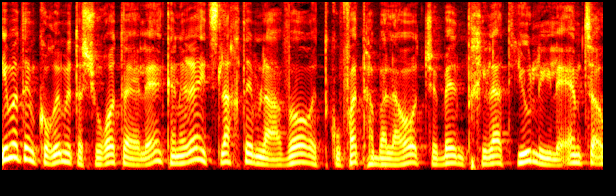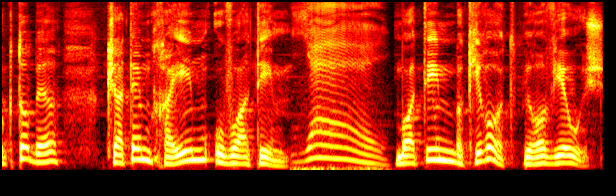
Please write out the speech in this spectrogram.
אם אתם קוראים את השורות האלה, כנראה הצלחתם לעבור את תקופת הבלהות שבין תחילת יולי לאמצע אוקטובר, כשאתם חיים ובועטים. ייי! בועטים בקירות, מרוב ייאוש.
